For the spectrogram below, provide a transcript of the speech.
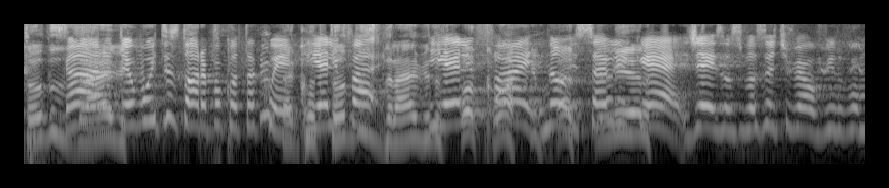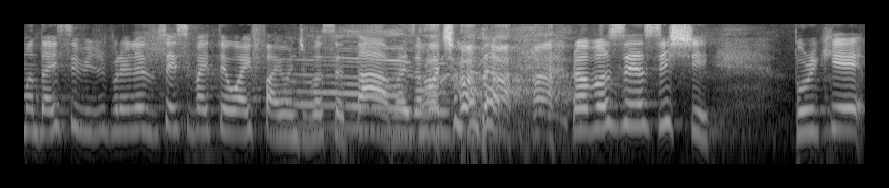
todos os Cara, eu drives. tenho muita história pra contar com ele. com e ele todos os drives E ele faz. Não, e sabe o que é? Jason, se você estiver ouvindo, vou mandar esse vídeo pra ele. Eu não sei se vai ter Wi-Fi onde você tá, mas eu vou te mandar pra você assistir. Porque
